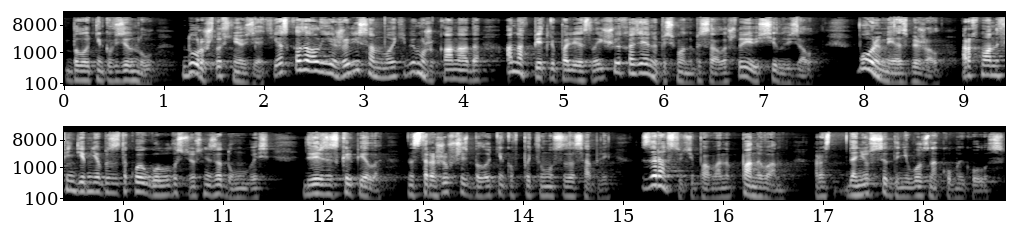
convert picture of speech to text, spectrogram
Болотников зевнул. «Дура, что с нее взять? Я сказал ей, живи со мной, тебе мужика надо». Она в петлю полезла, еще и хозяину письмо написала, что ее силы взял. Вовремя я сбежал. Архман Эфенди мне бы за такую голову снес, не задумываясь. Дверь заскрипела. Насторожившись, Болотников потянулся за саблей. «Здравствуйте, пан, пан Иван!» Донесся до него знакомый голос.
